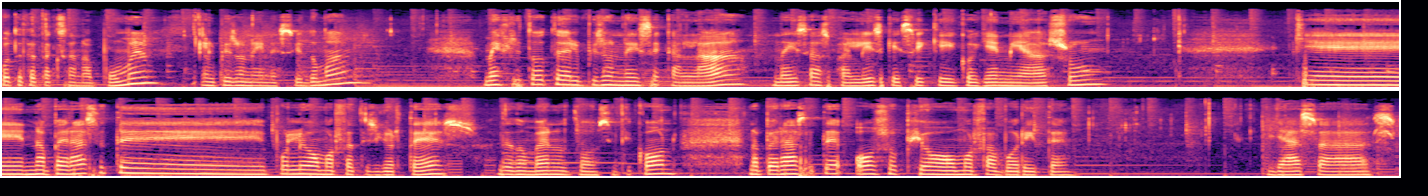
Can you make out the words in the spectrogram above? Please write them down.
πότε θα τα ξαναπούμε. Ελπίζω να είναι σύντομα. Μέχρι τότε ελπίζω να είσαι καλά, να είσαι ασφαλής και εσύ και η οικογένειά σου και να περάσετε πολύ όμορφα τις γιορτές δεδομένων των συνθηκών να περάσετε όσο πιο όμορφα μπορείτε Γεια σας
